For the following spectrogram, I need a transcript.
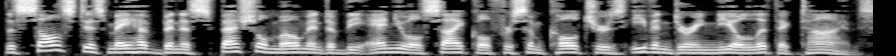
The solstice may have been a special moment of the annual cycle for some cultures even during Neolithic times.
